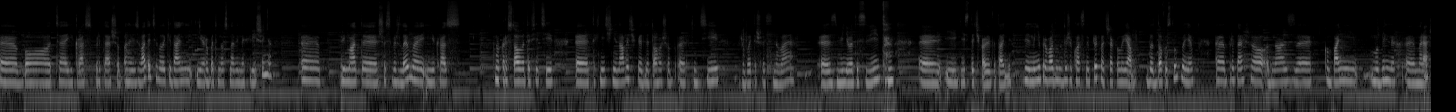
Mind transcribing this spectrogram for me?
е, бо це якраз про те, щоб аналізувати ці великі дані і робити на основі них рішення, е, приймати щось важливе і якраз використовувати всі ці е, технічні навички для того, щоб е, в кінці робити щось нове, е, змінювати світ е, і якісь точкові питання. Він мені приводили дуже класний приклад, ще коли я до, до поступлення, е, про те, що одна з компаній мобільних е, мереж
